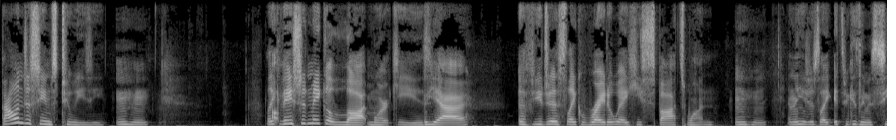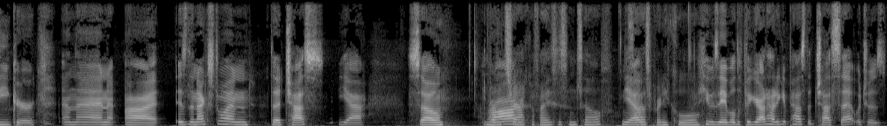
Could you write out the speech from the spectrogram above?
That one just seems too easy. Mm Like, they should make a lot more keys. hmm. Yeah. If you just, like, right away he spots one. Mm-hmm. And then he's just like, it's because I'm a seeker. And then uh, is the next one the chess? Yeah. So Ron Ron, sacrifices himself. Yeah. So that's pretty cool. he was able to figure out how to get past the chess set, which was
